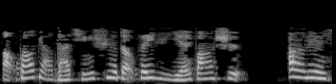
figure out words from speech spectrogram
宝宝表达情绪的非语言方式。二、练习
